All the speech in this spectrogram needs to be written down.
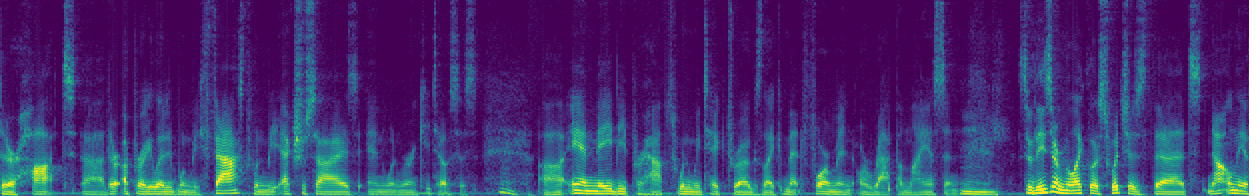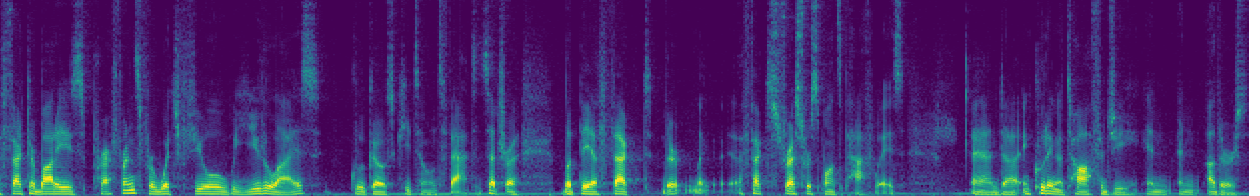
They're hot, uh, they're upregulated when we fast, when we exercise, and when we're in ketosis. Mm. Uh, and maybe perhaps when we take drugs like metformin or rapamycin. Mm. So these are molecular switches that not only affect our body's preference for which fuel we utilize, glucose, ketones, fats, etc., but they affect, like, affect stress response pathways, and uh, including autophagy and, and others.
